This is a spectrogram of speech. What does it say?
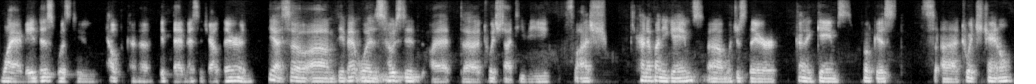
why I made this was to help kind of get that message out there. And yeah, so um, the event was hosted at uh, twitch.tv slash kind of funny games, um, which is their kind of games focused uh, Twitch channel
